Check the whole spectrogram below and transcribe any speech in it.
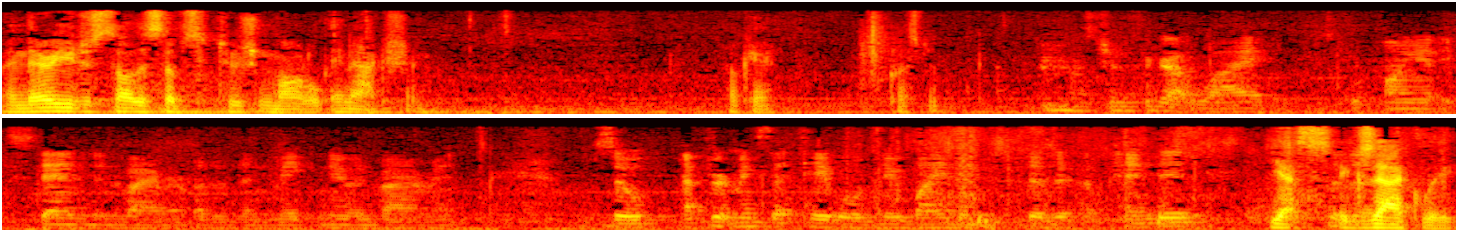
And there you just saw the substitution model in action. Okay, question? I was trying to figure out why we're calling it extend environment rather than make new environment. So after it makes that table of new bindings, does it append it? Yes, exactly.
